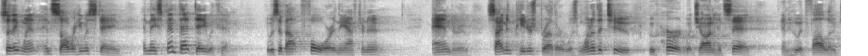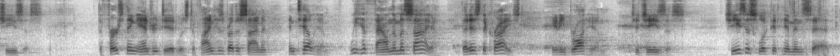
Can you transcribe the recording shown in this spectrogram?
So they went and saw where he was staying, and they spent that day with him. It was about four in the afternoon. Andrew, Simon Peter's brother, was one of the two who heard what John had said and who had followed Jesus. The first thing Andrew did was to find his brother Simon and tell him, We have found the Messiah, that is the Christ. And he brought him to Jesus. Jesus looked at him and said,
